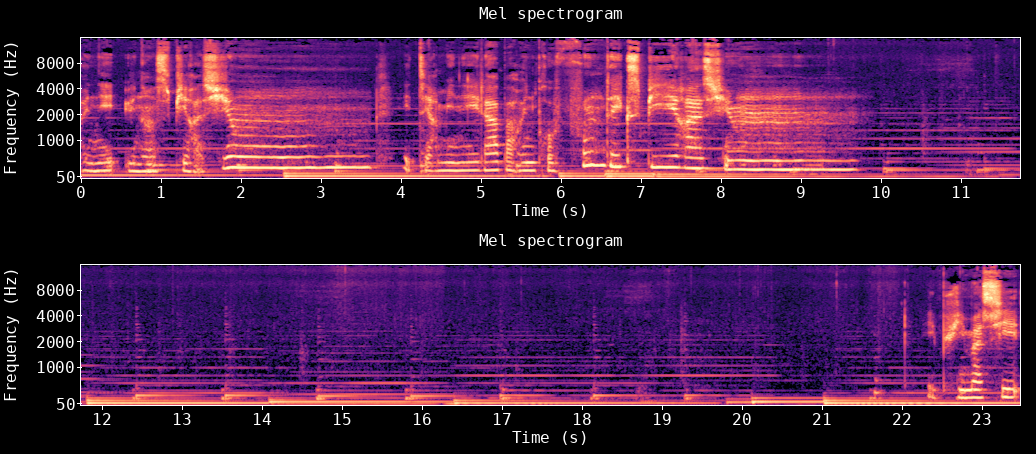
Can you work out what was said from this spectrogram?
Prenez une inspiration et terminez là par une profonde expiration. Et puis massez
